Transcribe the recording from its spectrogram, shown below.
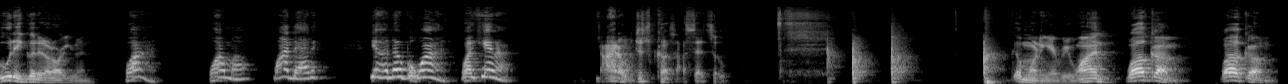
Ooh, they good at arguing. Why? Why, mom? Why, daddy? Yeah, I know, but why? Why can't I? I don't, just because I said so. Good morning, everyone. Welcome. Welcome.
